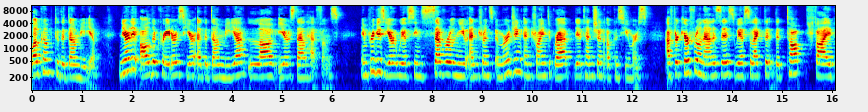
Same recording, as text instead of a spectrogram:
Welcome to the Dumb Media. Nearly all the creators here at the Dumb Media love ear style headphones. In previous year, we have seen several new entrants emerging and trying to grab the attention of consumers. After careful analysis, we have selected the top 5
